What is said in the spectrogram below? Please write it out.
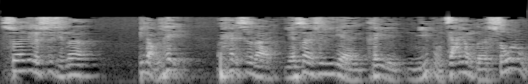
虽然这个事情呢比较累，但是呢，也算是一点可以弥补家用的收入。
